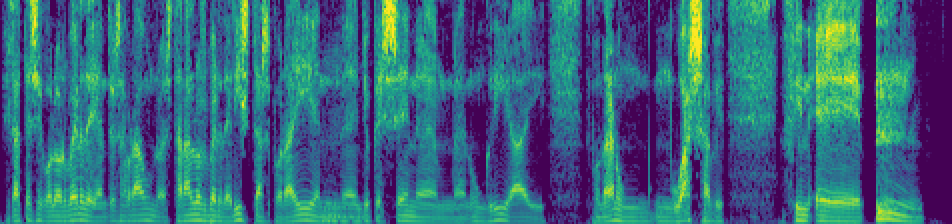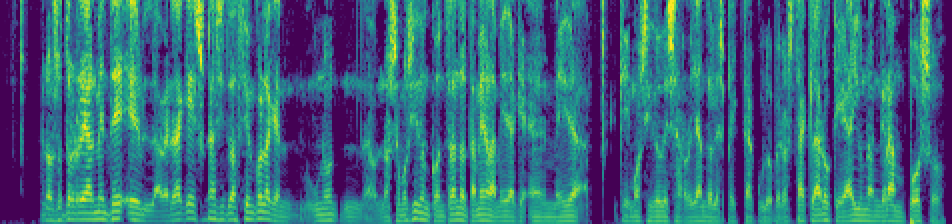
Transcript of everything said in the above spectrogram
fíjate ese color verde, entonces habrá uno, estarán los verderistas por ahí, en, mm. yo qué sé, en, Hungría, y pondrán un, WhatsApp. En fin, eh, nosotros realmente, eh, la verdad que es una situación con la que uno nos hemos ido encontrando también a la medida que, a medida que hemos ido desarrollando el espectáculo, pero está claro que hay un gran pozo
